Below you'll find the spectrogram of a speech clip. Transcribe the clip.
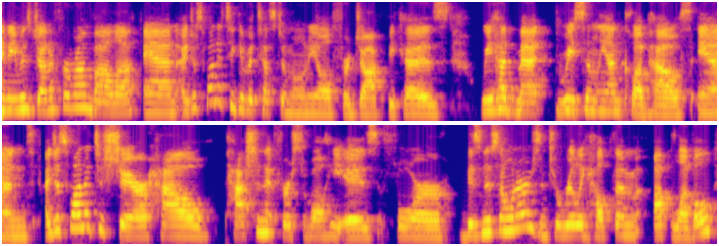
my name is Jennifer Rambala, and I just wanted to give a testimonial for Jock because we had met recently on Clubhouse, and I just wanted to share how passionate, first of all, he is for business owners and to really help them up level.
